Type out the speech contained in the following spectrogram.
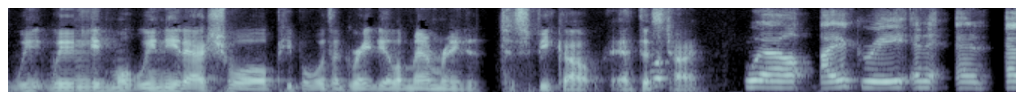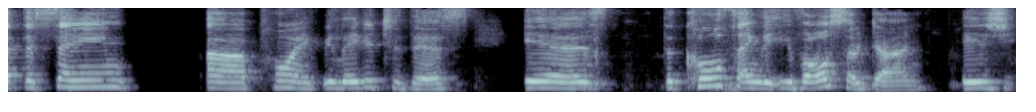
we we need we need actual people with a great deal of memory to, to speak out at this time. Well, I agree, and and at the same uh, point related to this is the cool thing that you've also done is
